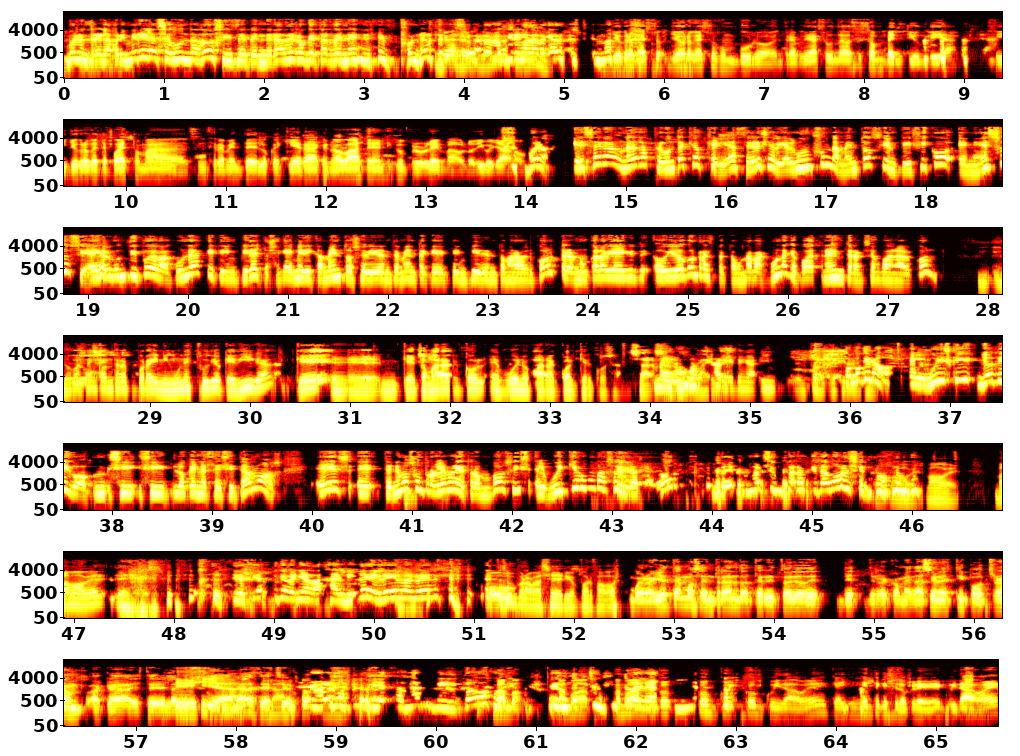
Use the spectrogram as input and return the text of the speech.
Bueno, entre la primera y la segunda dosis dependerá de lo que tarden en ponértela. Si ahora no quieren alargar el tema. Yo creo que eso, yo creo que eso es un bulo. Entre la primera y la segunda dosis son 21 días y yo creo que te puedes tomar, sinceramente, lo que quieras, que no vas a tener ningún problema, os lo digo ya. ¿no? Bueno, esa era una de las preguntas que os quería hacer, si había algún fundamento científico en eso, si hay algún tipo de vacuna que te impida, yo sé que hay medicamentos, evidentemente, que te impiden tomar alcohol, pero nunca lo había oído con respecto a una vacuna que pueda tener interacción con el alcohol. No vas a encontrar por ahí ningún estudio que diga que, eh, que tomar alcohol es bueno para cualquier cosa. O sea, Bueno, salvo gente claro. que tenga in- entonces, es ¿Cómo que no? El whisky, yo digo, si, si lo que necesitamos es, eh, tenemos un problema de trombosis, el whisky es un vasodilatador. En vez de tomarse un paracetamol, se toma un... vamos a ver. Vamos a ver. eh, decías tú que venía a bajar el nivel, ¿eh, Manuel? esto es un programa serio, por favor. Bueno, ya estamos entrando a territorio de, de- de recomendaciones tipo Trump acá, este, la Sí, lejía, sí, ¿no? claro, ¿no? Pero algo más rico. Vamos, vamos, a- vamos a andar con, con cu- con cuidado, ¿eh? Que hay gente que se lo cree, ¿eh? Cuidado, ¿eh?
